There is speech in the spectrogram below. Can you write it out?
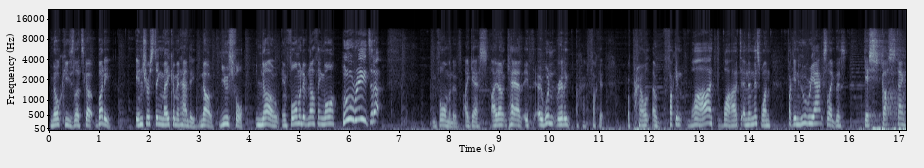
Milky's, let's go. Buddy, interesting may come in handy. No. Useful. No. Informative, nothing more. Who reads it up? Informative, I guess. I don't care. It, it wouldn't really... Okay, fuck it. A, proud, a fucking... What? What? And then this one. Fucking who reacts like this? Disgusting.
